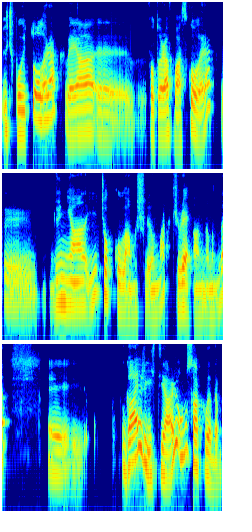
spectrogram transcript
üç boyutlu olarak veya e, fotoğraf baskı olarak e, dünyayı çok kullanmışlığım var küre anlamında. E, gayri ihtiyari onu sakladım.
